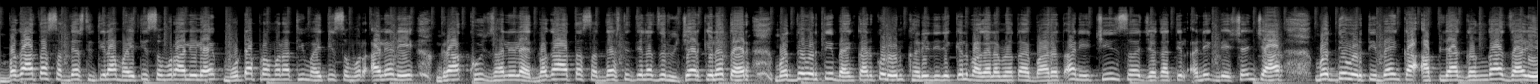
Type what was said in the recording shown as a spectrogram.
बघा आता सध्या स्थितीला माहिती समोर आलेली आहे. मोठ्या प्रमाणात ही माहिती समोर आल्याने ग्राहक खुश झालेले आहेत. बघा आता सध्या स्थितीला जर विचार केला तर मध्यवर्ती बँकांकडून खरेदी देखील बघायला मिळत आहे. भारत आणि चीनसह जगातील अनेक देशांच्या मध्यवर्ती बँका आपल्या गंगा जाळी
